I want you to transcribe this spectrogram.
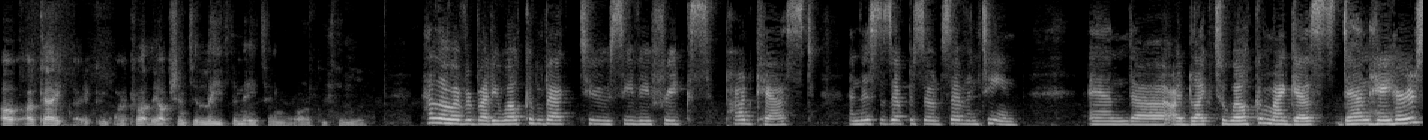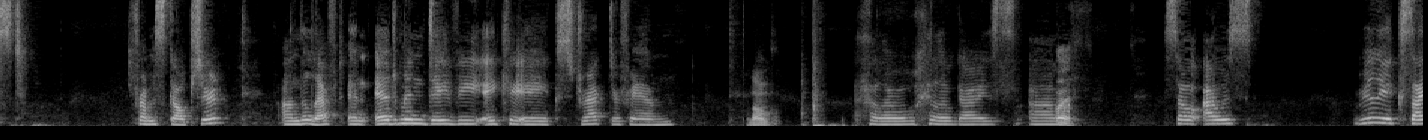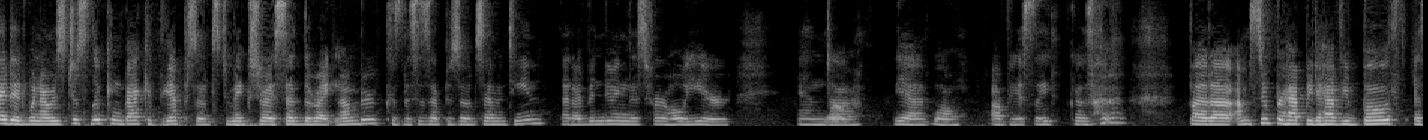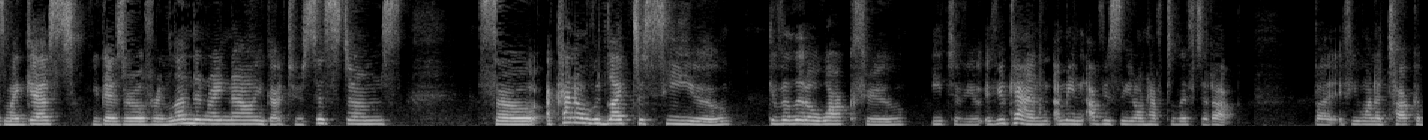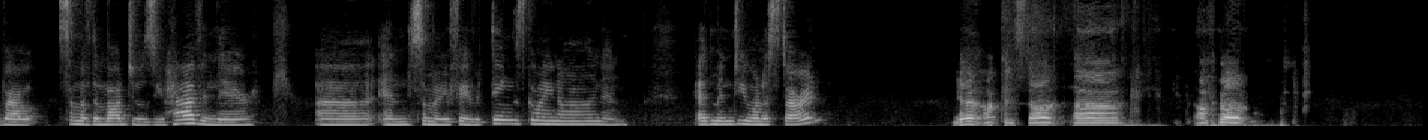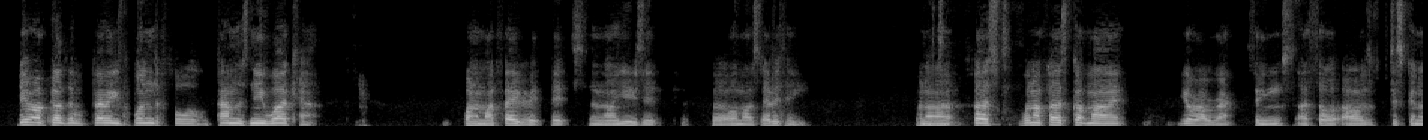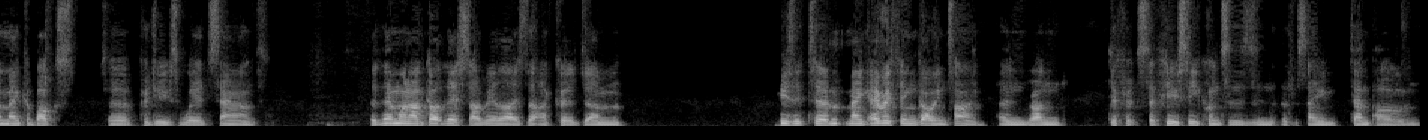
Oh, okay. I've got the option to leave the meeting or continue. Hello, everybody. Welcome back to CV Freaks podcast. And this is episode 17. And uh, I'd like to welcome my guest, Dan Hayhurst from Sculpture on the left, and Edmund Davie, aka Extractor Fan. Hello. Hello, hello, guys. Um, Hi. So I was really excited when I was just looking back at the episodes to make sure I said the right number because this is episode 17 that I've been doing this for a whole year. And Wow. uh, yeah, well, obviously, because. but uh, I'm super happy to have you both as my guests. You guys are over in London right now, you got your systems. So I kind of would like to see you give a little walkthrough, each of you, if you can. I mean, obviously, you don't have to lift it up, but if you want to talk about some of the modules you have in there uh, and some of your favorite things going on. And Edmund, do you want to start? Yeah, I can start. Uh, I've got here. I've got the very wonderful Pamela's new workout. One of my favourite bits, and I use it for almost everything. When I first when I first got my Euro rack things, I thought I was just going to make a box to produce weird sounds. But then when I got this, I realised that I could um, use it to make everything go in time and run different a few sequences in, at the same tempo and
